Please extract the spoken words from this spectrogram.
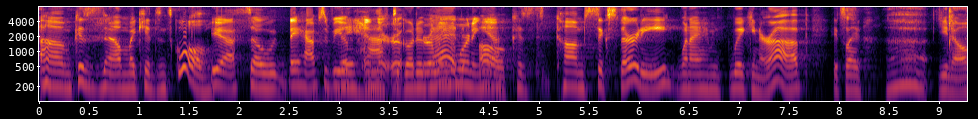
Um, Because now my kid's in school. Yeah. So They have to be up they in have to go to early bed. morning, Oh, yeah. because come six thirty when I'm waking her up, it's like, "Ugh," you know.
